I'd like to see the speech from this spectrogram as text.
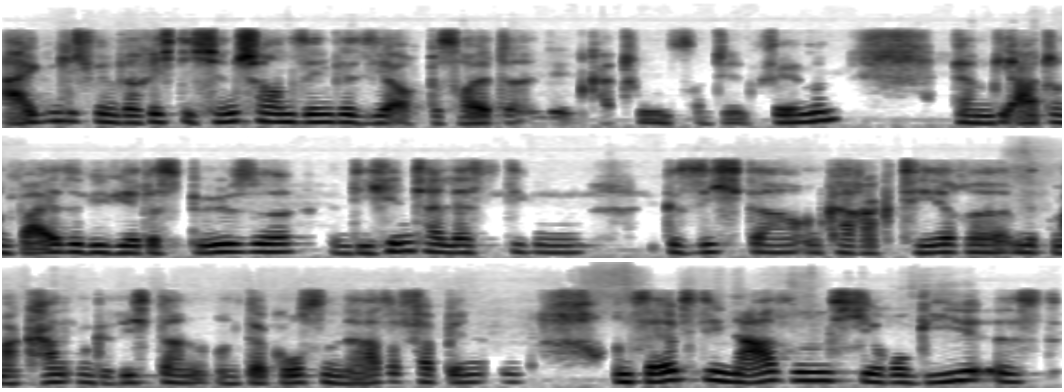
eigentlich, wenn wir richtig hinschauen, sehen wir sie auch bis heute in den Cartoons und den Filmen. Ähm, die Art und Weise, wie wir das Böse, die hinterlästigen Gesichter und Charaktere mit markanten Gesichtern und der großen Nase verbinden. Und selbst die Nasenchirurgie ist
